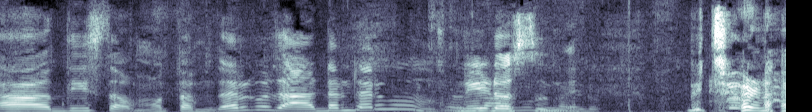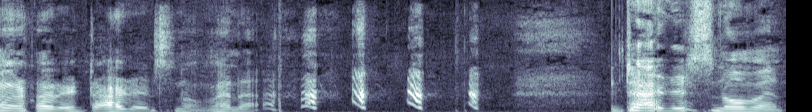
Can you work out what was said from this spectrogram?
ఆ, తీస్తాం. మొత్తం జరుగు అడ్డం జరుగు నీడ్ వస్తుంది. పిచ్చోడా retarded snowman? Retarded snowman.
